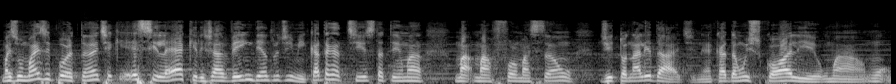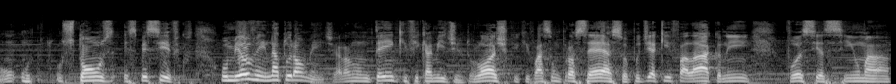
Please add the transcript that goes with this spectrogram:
Mas o mais importante é que esse leque ele já vem dentro de mim. Cada artista tem uma, uma, uma formação de tonalidade, né? Cada um escolhe uma, um, um, os tons específicos. O meu vem naturalmente naturalmente. Ela não tem que ficar medindo. Lógico que faça um processo. Eu podia aqui falar que eu nem fosse assim uma,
